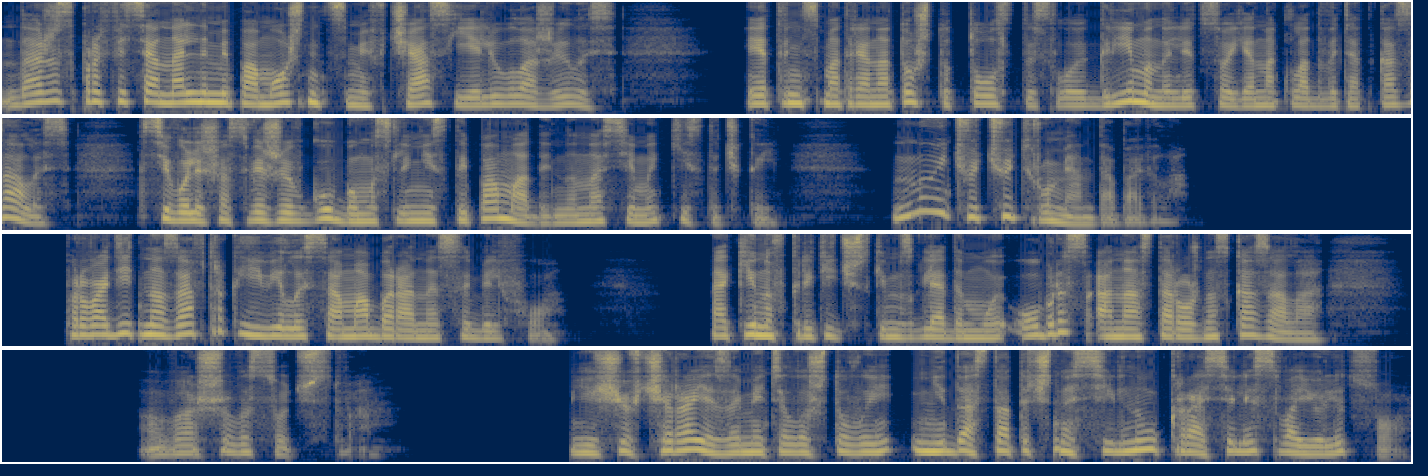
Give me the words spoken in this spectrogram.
Даже с профессиональными помощницами в час еле уложилась. И это несмотря на то, что толстый слой грима на лицо я накладывать отказалась, всего лишь освежив губы маслянистой помадой, наносимой кисточкой. Ну и чуть-чуть румян добавила. Проводить на завтрак явилась сама баронесса Бельфо. Окинув критическим взглядом мой образ, она осторожно сказала. «Ваше высочество, еще вчера я заметила, что вы недостаточно сильно украсили свое лицо».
